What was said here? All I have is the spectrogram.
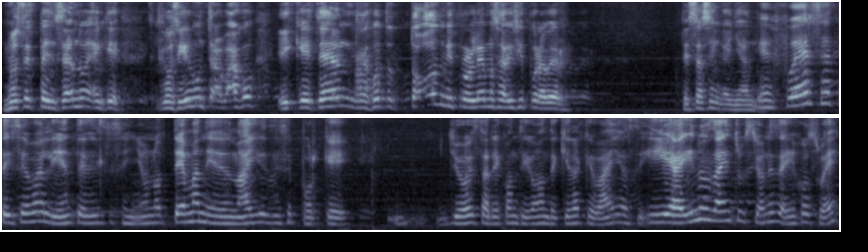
No estés pensando en que conseguir un trabajo y que te han resuelto todos mis problemas a ver si por haber. Te estás engañando. Esfuérzate y sé valiente, dice el Señor. No temas ni desmayes, dice, porque yo estaré contigo donde quiera que vayas. Y ahí nos da instrucciones ahí Josué,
